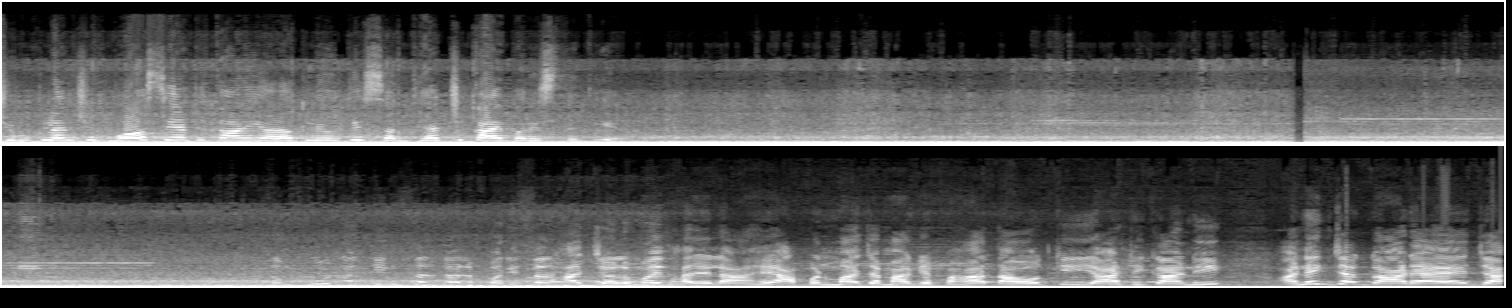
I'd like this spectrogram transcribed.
चिमुकल्यांची बस या ठिकाणी अडकली होती. सध्याची काय परिस्थिती आहे संपूर्ण किंग सर्कल परिसर हा जलमय झालेला आहे. आपण माझ्या मागे पाहत आहोत की या ठिकाणी अनेक ज्या गाड्या आहेत ज्या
